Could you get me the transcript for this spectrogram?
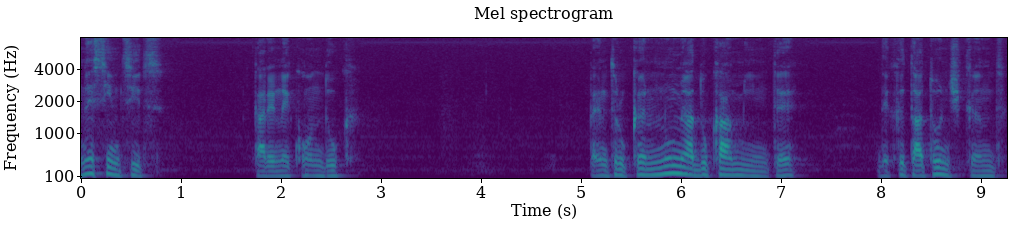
nesimțiți care ne conduc, pentru că nu mi-aduc aminte decât atunci când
